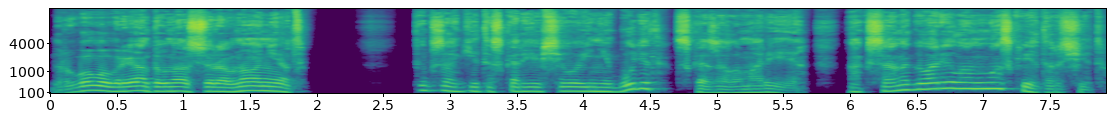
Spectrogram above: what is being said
Другого варианта у нас все равно нет». «Так Загита, скорее всего, и не будет», — сказала Мария. «Оксана говорила, он в Москве торчит».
